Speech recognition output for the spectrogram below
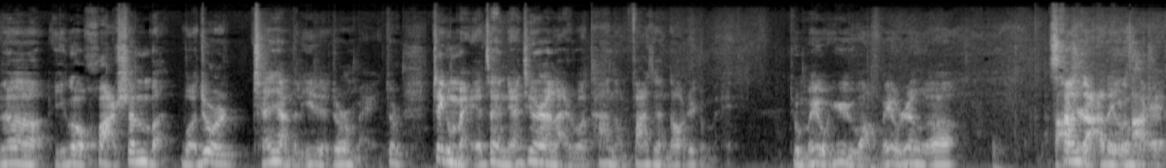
的一个化身吧。我就是浅显的理解就是美，就是这个美在年轻人来说，他能发现到这个美，就没有欲望，没有任何掺杂的一个美。没有杂质。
